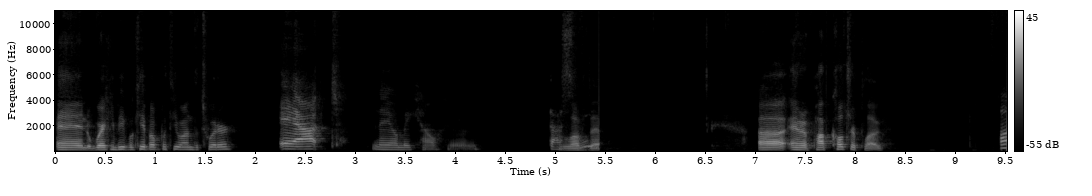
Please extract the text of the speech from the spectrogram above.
and where can people keep up with you on the Twitter? At Naomi Calhoun. That's Love me. that. Uh, and a pop culture plug. Um,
